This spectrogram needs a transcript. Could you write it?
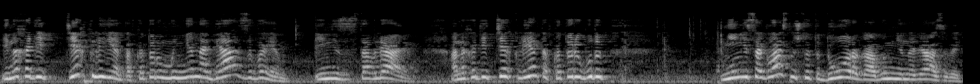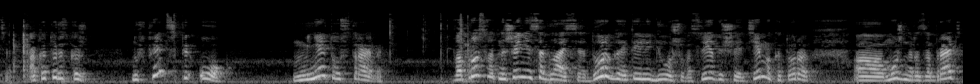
И находить тех клиентов, которым мы не навязываем и не заставляем, а находить тех клиентов, которые будут не, не согласны, что это дорого, а вы мне навязываете, а которые скажут, ну, в принципе, ок, меня это устраивает. Вопрос в отношении согласия. Дорого это или дешево? Следующая тема, которую э, можно разобрать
